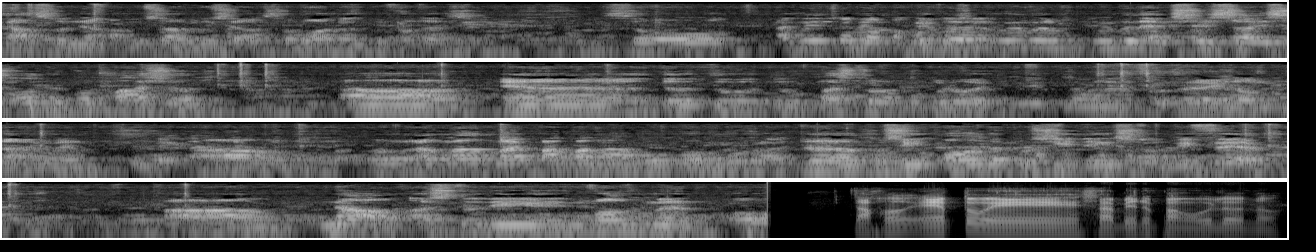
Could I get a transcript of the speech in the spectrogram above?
kaso niya, akusado siya sa warrant of arrest. So, I mean, we, we, will, we, will, we will exercise all the compassion uh, uh, to, to, to Pastor Kubuloy. We've known him for a very long time. And um, ang may papangako ko, the, all the proceedings will be fair. Um, now, as to the involvement of... Ako, eto eh, sabi ng Pangulo, no?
